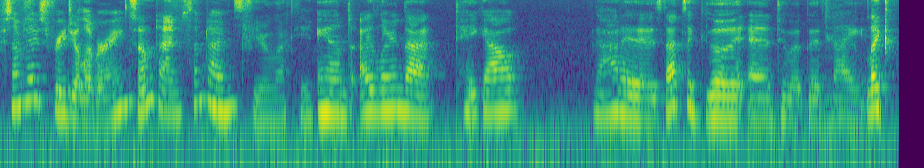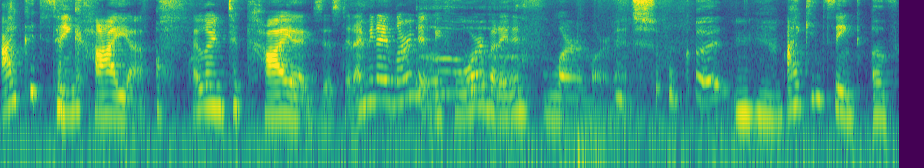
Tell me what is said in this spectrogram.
sometimes free delivery Sometimes, sometimes if you're lucky. and i learned that takeout that is that's a good end to a good night Like I could think. takaya Oh, i learned takaya existed i mean i learned it before but i didn't learn learn it it's so good. mm-hmm. I can think of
